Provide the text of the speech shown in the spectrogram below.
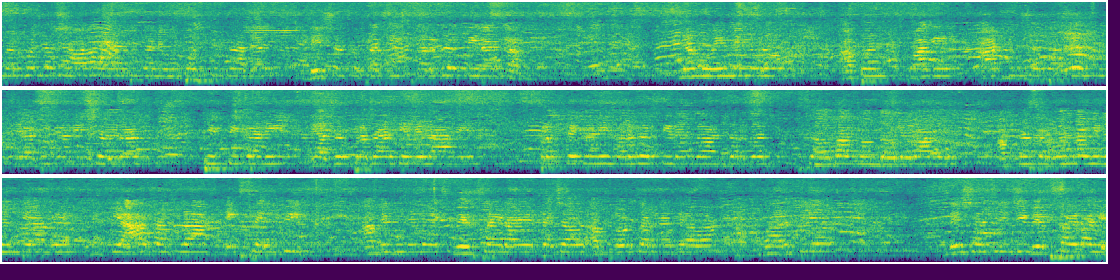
सर्वच्या शाळा या ठिकाणी उपस्थित झाल्या. देशाचं प्रतीक हरघर तिरंगा. या मोहिमेमुळे आपण मागे आठ दिवसापासून या ठिकाणी शहरात ठिकठिकाणी याचा प्रचार केलेला आहे. प्रत्येकाने हरघर तिरंगा अंतर्गत सहभाग नोंदवलेला आहे. आपल्या सर्वांना विनंती आहे की आज आपला एक सेल्फी आम्ही दिलेला एक वेबसाईट आहे त्याच्यावर अपलोड करण्यात यावा. भारतीय देशाची जी वेबसाईट आहे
